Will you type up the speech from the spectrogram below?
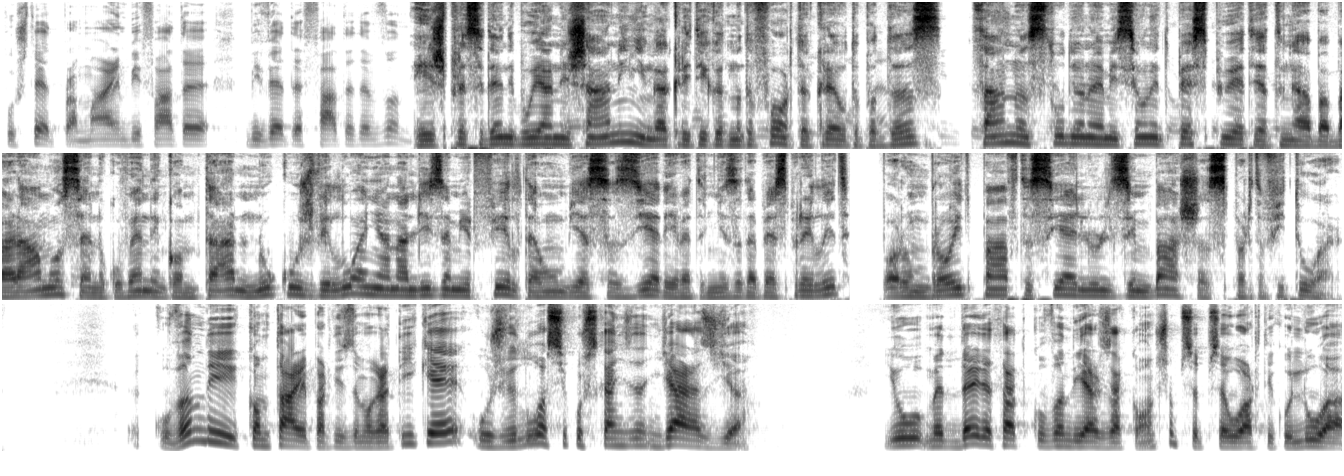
pushtet, pra marrin mbi fate, mbi vete fatet e vëndit. Ish-presidenti Bujar Nishani, një nga kritikët më të fortë të kreut të PD-së, tha në studion e emisionit Pesë pyetjet nga Babaramo se në Kuvendin Kombëtar nuk u zhvillua një analizë e mirëfilltë e humbjes së zgjedhjeve të njëzet e pesë prillit, por u mbrojt paaftësia e Lulzim Bashës për të fituar. Kuvendi Kombëtar i Partisë Demokratike u zhvillua sikur s'ka ngjarë asgjë. Ju me të drejtë e thatë kuvendi i jashtëzakonshëm, sepse u artikulua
